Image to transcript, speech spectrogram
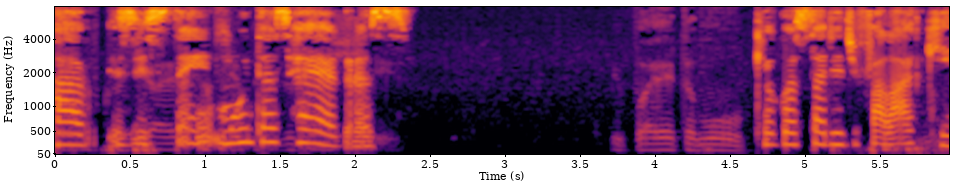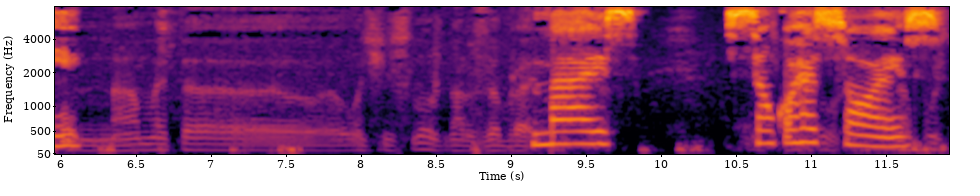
Ah, existem muitas regras que eu gostaria de falar aqui, mas são correções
